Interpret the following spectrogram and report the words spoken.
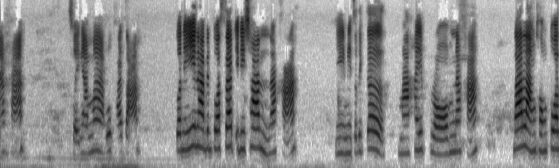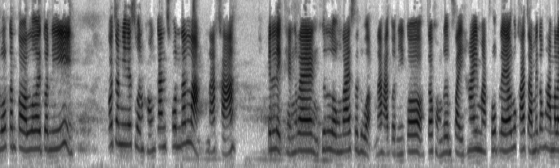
นะคะ สวยงามมากลูกค้าจ๋า ตัวนี้นะคะเป็นตัว Z Edition นะคะ นี่มีสติกเกอร์มาให้พร้อมนะคะ ด้านหลังของตัวรถกันต่อเลยตัวนี้ ก็จะมีในส่วนของการชนด้านหลังนะคะ เป็นเหล็กแข็งแรงขึ้นลงได้สะดวกนะคะ ตัวนี้ก็เจ้าของเดิมใส่ให้มาครบแล้วลูกค้าจะไม่ต้องทำอะไร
